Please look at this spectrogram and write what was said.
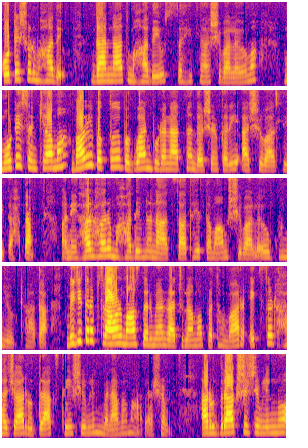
કોટેશ્વર મહાદેવ દારનાથ મહાદેવ સહિતના શિવાલયોમાં મોટી સંખ્યામાં ભાવિ ભક્તોએ ભગવાન ભોળાનાથના દર્શન કરી આશીર્વાદ લીધા હતા અને હર હર મહાદેવના નાદ સાથે તમામ શિવાલયો ગુંજી ઉઠ્યા હતા. બીજી તરફ શ્રાવણ માસ દરમિયાન રાજુલામાં પ્રથમવાર એકસઠ હજાર રુદ્રાક્ષથી શિવલિંગ બનાવવામાં આવ્યા છે. આ રુદ્રાક્ષ શિવલિંગનો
